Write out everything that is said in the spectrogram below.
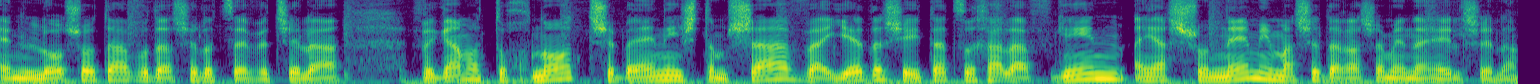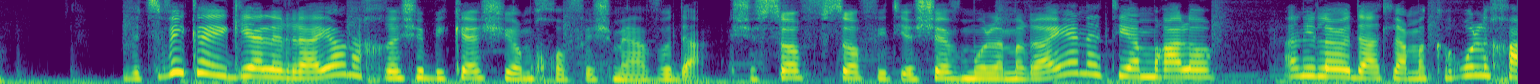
הן לא שעות העבודה של הצוות שלה, וגם התוכנות שבהן היא השתמשה והידע שהייתה צריכה להפגין היה שונה ממה שדרש המנהל שלה. וצביקה הגיע לראיון אחרי שביקש יום חופש מהעבודה. כשסוף סוף התיישב מול המראיינת, היא אמרה לו, אני לא יודעת למה קראו לך,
